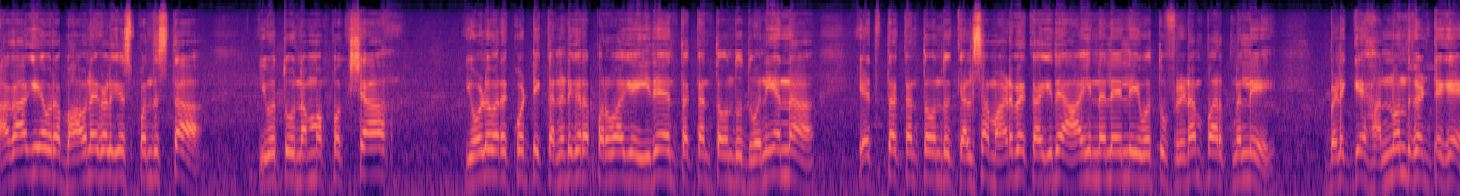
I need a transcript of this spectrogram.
ಹಾಗಾಗಿ ಅವರ ಭಾವನೆಗಳಿಗೆ ಸ್ಪಂದಿಸ್ತಾ ಇವತ್ತು ನಮ್ಮ ಪಕ್ಷ ಏಳುವರೆ ಕೋಟಿ ಕನ್ನಡಿಗರ ಪರವಾಗಿ ಇದೆ ಅಂತಕ್ಕಂಥ ಒಂದು ಧ್ವನಿಯನ್ನು ಎತ್ತತಕ್ಕಂಥ ಒಂದು ಕೆಲಸ ಮಾಡಬೇಕಾಗಿದೆ. ಆ ಹಿನ್ನೆಲೆಯಲ್ಲಿ ಇವತ್ತು ಫ್ರೀಡಮ್ ಪಾರ್ಕ್ನಲ್ಲಿ ಬೆಳಗ್ಗೆ ಹನ್ನೊಂದು ಗಂಟೆಗೆ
